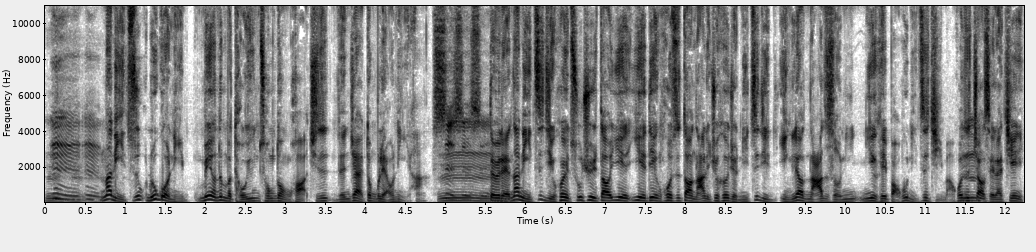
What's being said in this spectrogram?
嗯嗯，那你如如果你没有那么头晕冲动的话，其实人家也动不了你啊。是是是，对不对？那你自己会出去到夜夜店，或是到哪里去喝酒？你自己饮料拿着手，你你也可以保护你自己嘛，或者叫谁来接你？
